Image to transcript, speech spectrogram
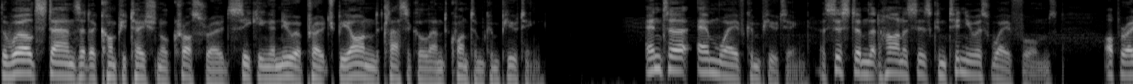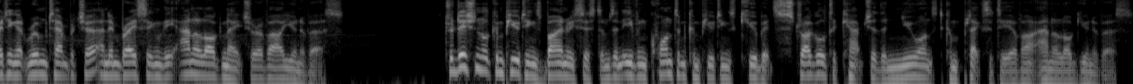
The world stands at a computational crossroads seeking a new approach beyond classical and quantum computing. Enter M-wave computing, a system that harnesses continuous waveforms, operating at room temperature and embracing the analog nature of our universe. Traditional computing's binary systems and even quantum computing's qubits struggle to capture the nuanced complexity of our analog universe.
